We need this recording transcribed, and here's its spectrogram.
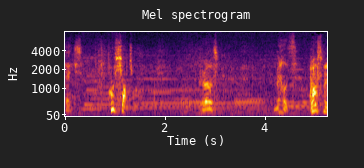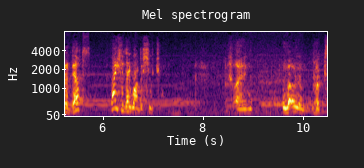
Thanks. Who shot you? Grossman. Belts. Grossman and Belts? Why should they want to shoot you? Find Nona Brooks.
